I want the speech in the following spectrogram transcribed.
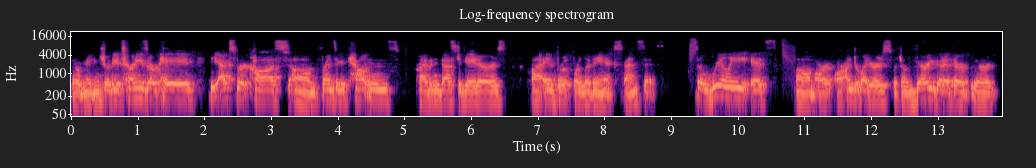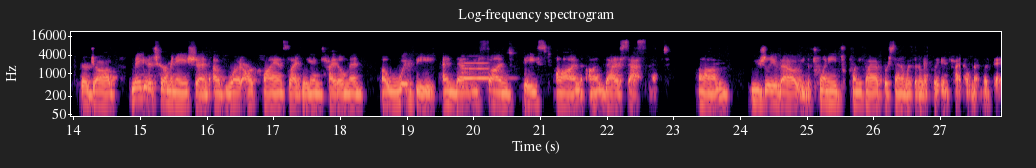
so making sure the attorneys are paid, the expert costs, um, forensic accountants, private investigators, uh, and for, for living expenses. So really, it's um, our, our underwriters, which are very good at their their their job, make a determination of what our client's likely entitlement uh, would be, and then we fund based on on that assessment. Um, usually about you know 20 25 percent of what their likely entitlement would be.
